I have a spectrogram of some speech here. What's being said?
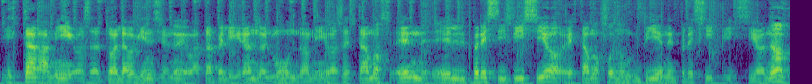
está, amigos, a toda la audiencia nueva, está peligrando el mundo, amigos. Estamos en el precipicio, estamos con un pie en el precipicio, ¿no?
